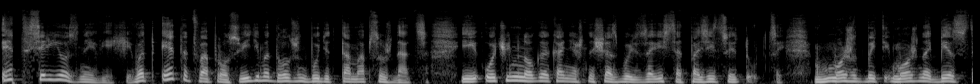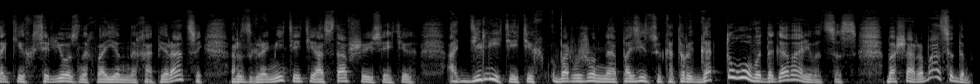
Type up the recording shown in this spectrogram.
Это серьезные вещи. Вот это этот вопрос, видимо, должен будет там обсуждаться. И очень многое, конечно, сейчас будет зависеть от позиции Турции. Может быть, можно без таких серьезных военных операций разгромить эти оставшиеся, этих, отделить этих вооруженную оппозицию, которая готова договариваться с Башаром Асадом,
